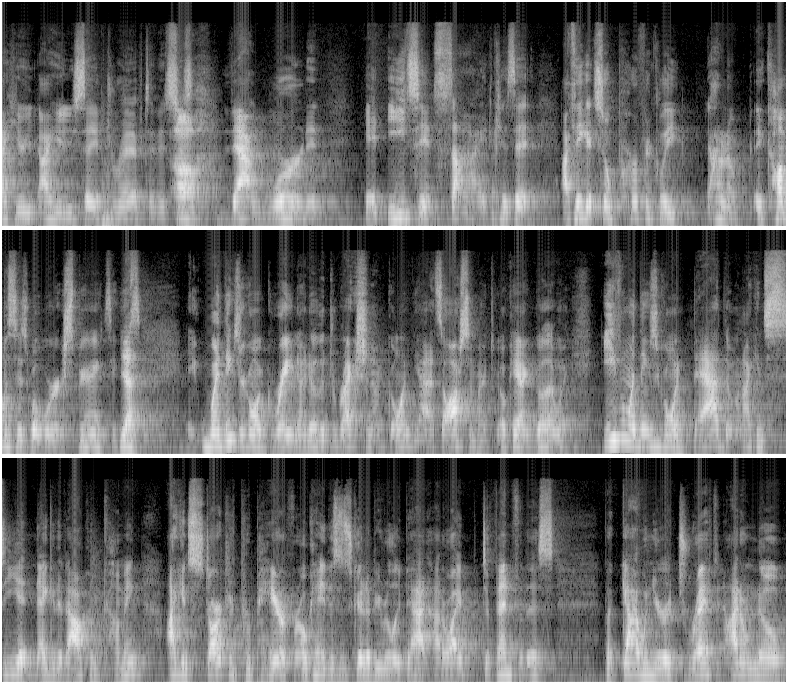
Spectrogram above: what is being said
I hear you, I hear you say adrift, and it's just Oh. that word. It it eats inside because it. I think it so perfectly. I don't know. Encompasses what we're experiencing. 'Cause When things are going great and I know the direction I'm going, yeah, it's awesome. I, okay, I can go that way. Even when things are going bad, though, and I can see a negative outcome coming, I can start to prepare for. Okay, this is going to be really bad. How do I defend for this? But God, when you're adrift, and I don't know,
